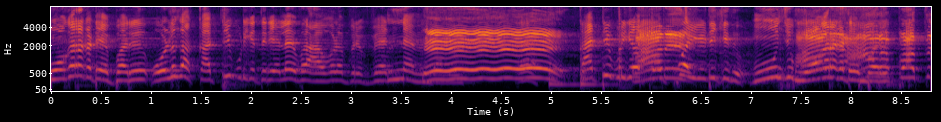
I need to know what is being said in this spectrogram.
முகர கட்டைய பாரு. ஒழுங்கா கட்டி பிடிக்க தெரியல. இவ அவ்வளவு பெரிய வெண்ணெய். கட்டி பிடிக்க இடிக்குது. மூஞ்சி முகர கட்டைய பாரு. பார்த்து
